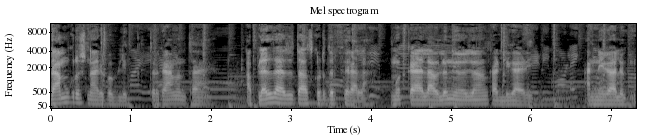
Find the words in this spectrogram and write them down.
रामकृष्ण रिपब्लिक. तर काय म्हणताय? आपल्याला जायचं होतं आज कुठं तर फिरायला. मग काय लावलं नियोजन? काढली गाडी. आणि निघालो की.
